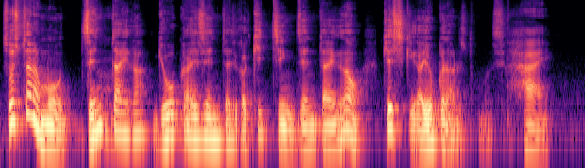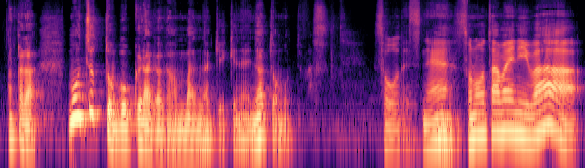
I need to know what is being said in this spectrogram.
そしたらもう全体が、業界全体というかキッチン全体の景色が良くなると思うんですよ。はいだから、もうちょっと僕らが頑張んなきゃいけないなと思ってます。そうですね、そのためには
